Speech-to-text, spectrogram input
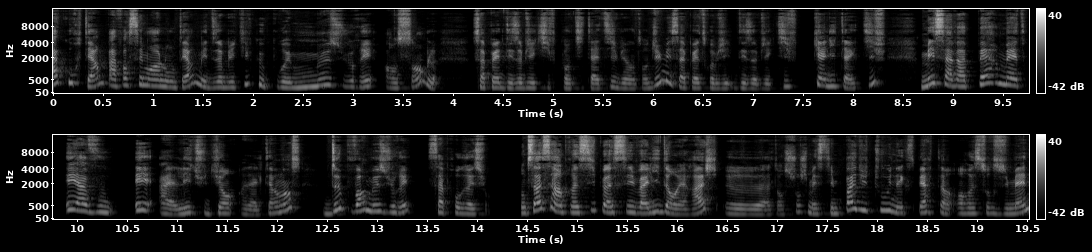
à court terme, pas forcément à long terme, mais des objectifs que vous pourrez mesurer ensemble. Ça peut être des objectifs quantitatifs, bien entendu, mais ça peut être des objectifs qualitatifs. Mais ça va permettre et à vous et à l'étudiant en alternance de pouvoir mesurer sa progression. Donc ça, c'est un principe assez valide en RH. Euh, attention, je m'estime pas du tout une experte en ressources humaines,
